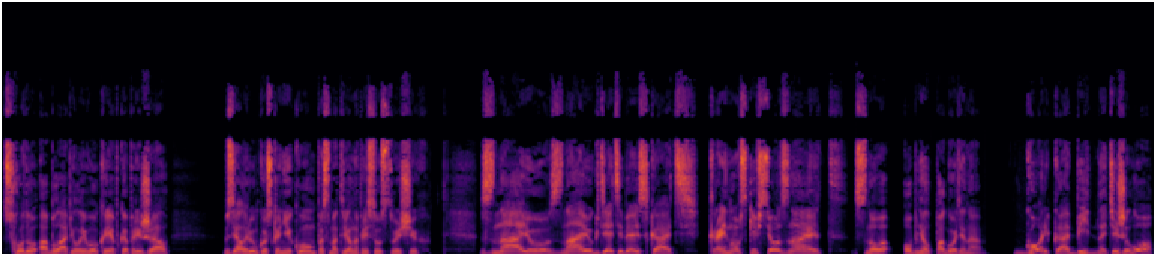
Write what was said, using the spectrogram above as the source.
Сходу облапил его, крепко прижал, взял рюмку с коньяком, посмотрел на присутствующих. «Знаю, знаю, где тебя искать. Крайновский все знает», — снова обнял Погодина. «Горько, обидно, тяжело,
